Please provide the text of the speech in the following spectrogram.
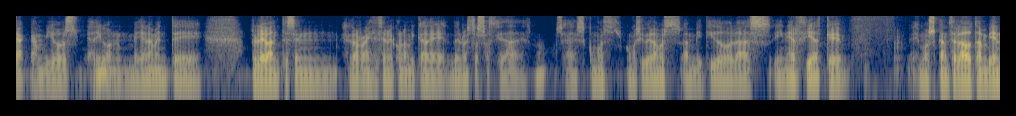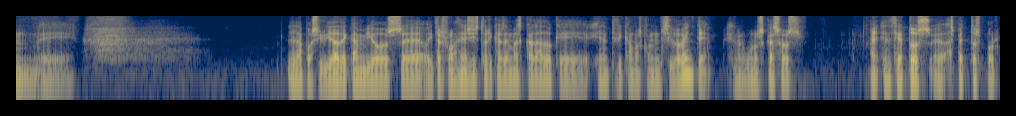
a cambios, ya digo, medianamente relevantes en, la organización económica de, nuestras sociedades. O sea, es como, como si hubiéramos admitido las inercias que hemos cancelado también. Eh, la posibilidad de cambios eh, y transformaciones históricas de más calado que identificamos con el siglo XX. En algunos casos, en ciertos eh, aspectos, por,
